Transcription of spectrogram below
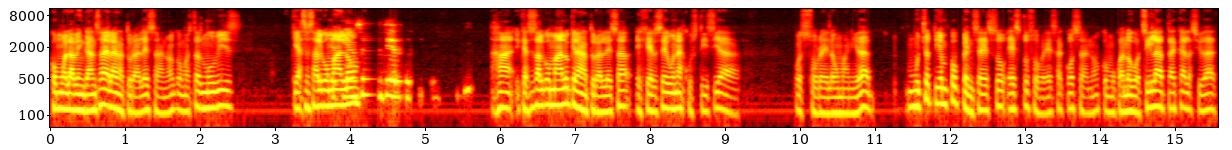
como la venganza de la naturaleza, ¿no? Como estas movies que haces algo malo, ajá, que haces algo malo que la naturaleza ejerce una justicia, pues, sobre la humanidad. Mucho tiempo pensé eso, esto sobre esa cosa, ¿no? Como cuando Godzilla ataca a la ciudad.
